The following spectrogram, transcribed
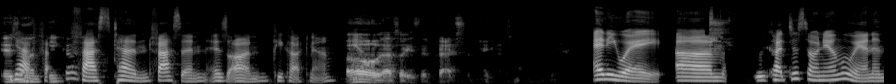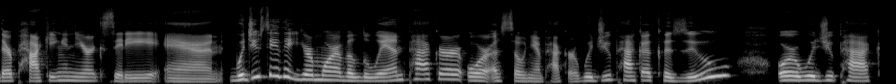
is yeah, on Fa- Peacock? Fast Ten, Fasten is on Peacock now. Yeah. Oh, that's why you said Fast. I got you. Anyway, um, we cut to Sonja and Luann, and they're packing in New York City. And would you say that you're more of a Luann packer or a Sonja packer? Would you pack a kazoo, or would you pack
